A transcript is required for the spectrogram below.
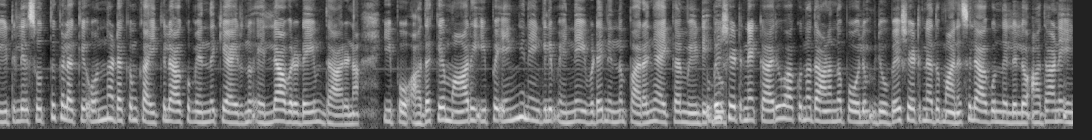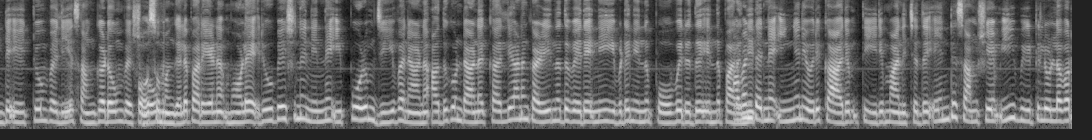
വീട്ടിലെ സ്വത്തുക്കളൊക്കെ ഒന്നടക്കം കൈക്കലാക്കും എന്നൊക്കെയായിരുന്നു എല്ലാവരുടെയും ധാരണ. ഇപ്പോൾ അതൊക്കെ മാറി ഇപ്പോൾ എങ്ങനെയെങ്കിലും എന്നെ ഇവിടെ നിന്നും പറഞ്ഞയക്കാൻ വേണ്ടി രൂപേഷ് ഏട്ടനെ കരുവാക്കുന്നതാണെന്ന് പോലും രൂപേഷ് ഏട്ടന് അത് മനസ്സിലാകുന്നില്ലല്ലോ. അതാണ് എന്റെ ഏറ്റവും വലിയ സങ്കടവും വിഷമവും. സുമംഗല പറയണ മോളെ രൂപേഷിന് നിന്നെ ഇപ്പോഴും ജീവനാണ്. അതുകൊണ്ടാണ് കല്യാണം കഴിയുന്നത് വരെ നീ ഇവിടെ നിന്ന് പോവരുത് എന്ന് പറഞ്ഞു തന്നെ ഇങ്ങനെ ഒരു കാര്യം തീരുമാനിച്ചത്. എന്റെ സംശയം ഈ വീട്ടിലുള്ളവർ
